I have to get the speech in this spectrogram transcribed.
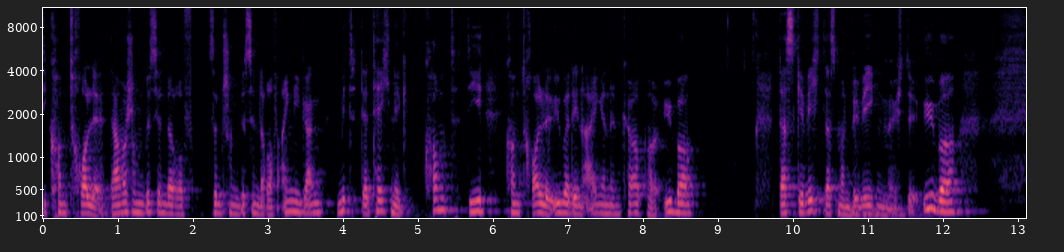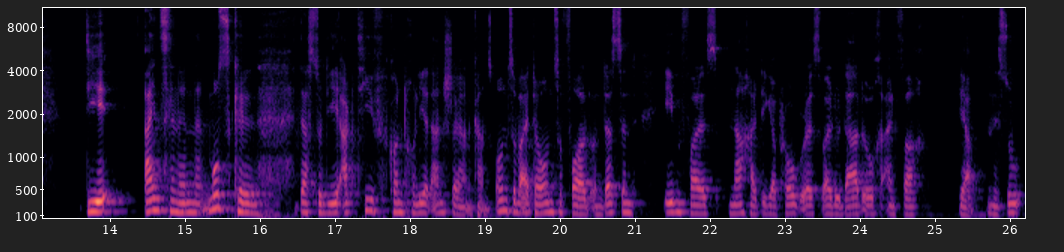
die Kontrolle. Da haben wir schon ein bisschen darauf, sind schon ein bisschen darauf eingegangen. Mit der Technik kommt die Kontrolle über den eigenen Körper, über das Gewicht, das man bewegen möchte, über die einzelnen Muskeln, dass du die aktiv kontrolliert ansteuern kannst und so weiter und so fort. Und das sind ebenfalls nachhaltiger Progress, weil du dadurch einfach ja, eine so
